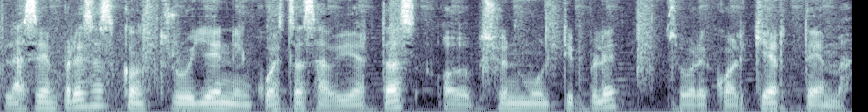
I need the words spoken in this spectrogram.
las empresas construyen encuestas abiertas o de opción múltiple sobre cualquier tema,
